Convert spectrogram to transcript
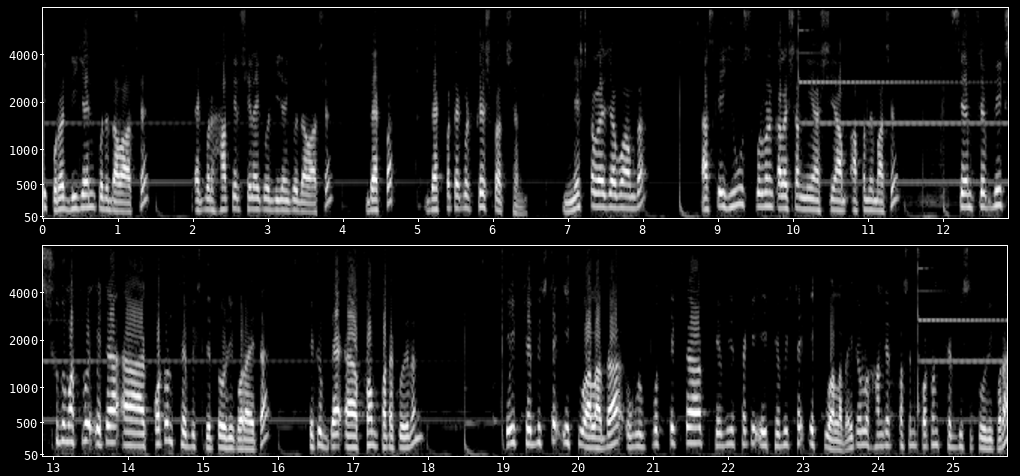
ই করে ডিজাইন করে দেওয়া আছে। একবার হাতের সেলাই করে ডিজাইন করে দেওয়া আছে। ব্যাকপার্ট ব্যাকপার্টটা একবার ফ্রেশ পাচ্ছেন। নেক্সট কালারে যাব আমরা। আজকে হিউজ পরিমাণ কালেকশন নিয়ে আসছি আপনাদের মাঝে। সেম ফেব্রিক্স শুধুমাত্র এটা কটন ফেব্রিক্স দিয়ে তৈরি করা এটা। একটু ফর্ম পাটা করে নেন। এই ফেব্রিক্সটা একটু আলাদা। ওগুলো প্রত্যেকটা ফেব্রিক্স থাকে, এই ফেব্রিক্সটা একটু আলাদা। এটা হলো হান্ড্রেড পার্সেন্ট কটন ফেব্রিক্স তৈরি করা।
